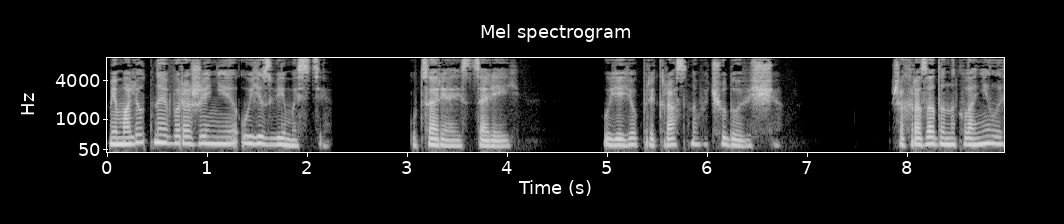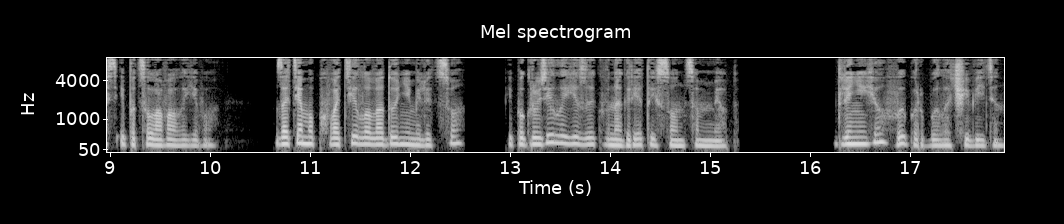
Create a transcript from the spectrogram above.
мимолетное выражение уязвимости у царя из царей, у ее прекрасного чудовища. Шахразада наклонилась и поцеловала его, затем обхватила ладонями лицо и погрузила язык в нагретый солнцем мед. Для нее выбор был очевиден.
